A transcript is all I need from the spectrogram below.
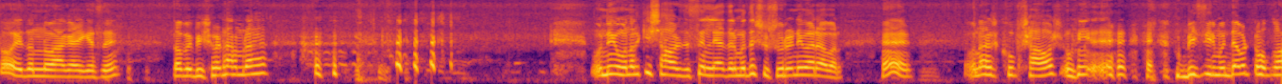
তো এই জন্য আগায় গেছে। তবে বিষয়টা আমরা উনি ওনার কি সাহস দিচ্ছেন? লেদের মধ্যে শ্বশুরে নিবার আবার হ্যাঁ? ওনার খুব সাহস, উনি বিসির মধ্যে আবার টোকা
